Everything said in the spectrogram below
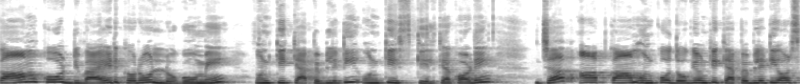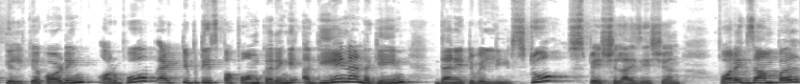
काम को डिवाइड करो लोगों में, उनकी कैपेबिलिटी उनकी स्किल के अकॉर्डिंग जब आप काम उनको दोगे, उनकी कैपेबिलिटी और स्किल के अकॉर्डिंग और वो एक्टिविटीज़ परफॉर्म करेंगे again and again then it will leads to specialisation for example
